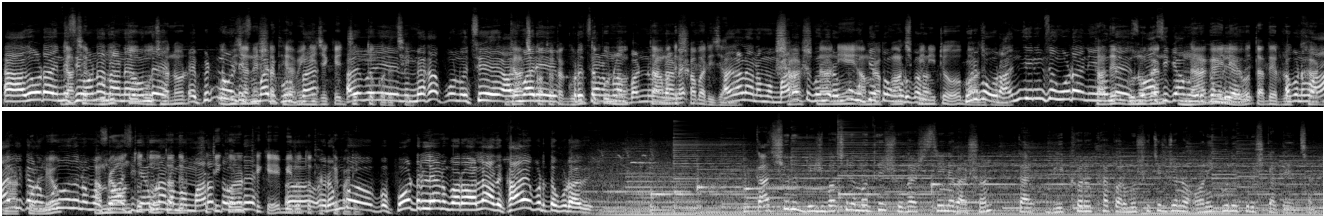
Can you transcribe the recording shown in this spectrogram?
அதோட என்ன গাছের செய்வேன்னா நான் গুরুত্ব வந்து বোঝানোর பிட் நோட்டீஸ் অভিযানের மாதிரி সাথে আমি கொடுப்பேன் নিজেকে அதே যুক্ত மாதிரி করেছি இந்த மெகா போன் வச்சு அது গাছ மாதிரி কতটা গুরুত্বপূর্ণ பிரச்சாரம்லாம் তা பண்ணுவேன் আমাদের நான் সবারই জানা அதனால நம்ம শ্বাস மரத்துக்கு না வந்து ரொம்ப নিয়ে আমরা முக்கியத்துவம் পাঁচ கொடுக்கணும் মিনিটও குறிப்பா বাঁচবো ஒரு না। அஞ்சு நிமிஷம் கூட நீ வந்து তাদের গুণগান சுவாசிக்காம না இருக்க গাইলেও முடியாது তাদের அப்ப நம்ம রক্ষা না ஆயுள் காலம் করলেও முழுவதும் நம்ம আমরা অন্তত சுவாசிக்கணும்னா তাদের நம்ம ক্ষতি மரத்தை করার வந்து থেকে বিরত அஹ், থাকতে ரொம்ப পারি போட்டுடலையான்னு பரவாயில்ல அதை காயப்படுத்தக்கூடாது কাজ শুরুর বিশ বছরের মধ্যে সুভাষ শ্রীনিবাসন তার বৃক্ষরক্ষা কর্মসূচির জন্য অনেকগুলি পুরস্কার পেয়েছেন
